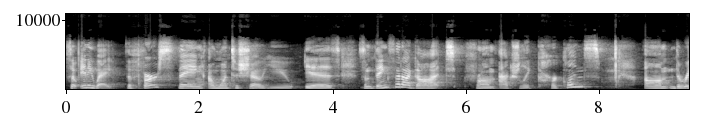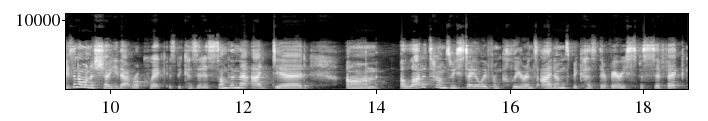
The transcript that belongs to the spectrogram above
So anyway, the first thing I want to show you is some things that I got from actually Kirkland's. Um, the reason I want to show you that real quick is because it is something that I did. Um, a lot of times we stay away from clearance items because they're very specific.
